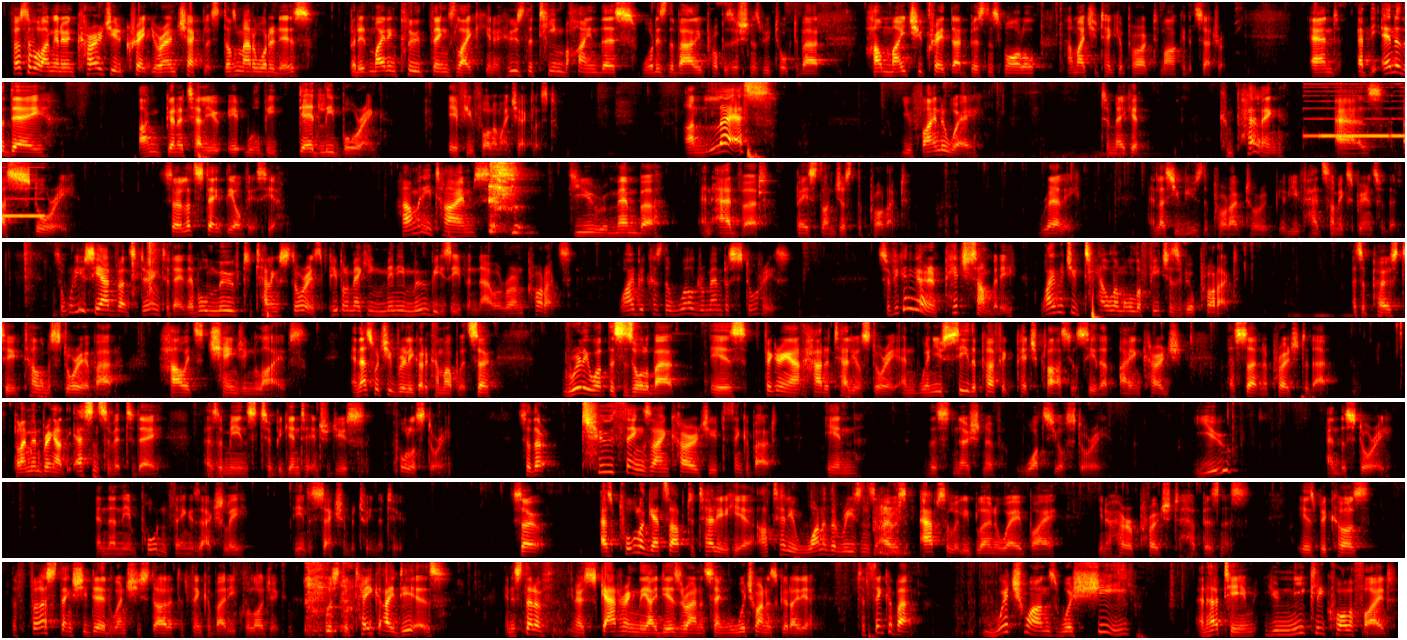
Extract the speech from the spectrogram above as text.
First of all, I'm going to encourage you to create your own checklist. Doesn't matter what it is, but it might include things like, you know, who's the team behind this? What is the value proposition, as we talked about? How might you create that business model? How might you take your product to market, etc. And at the end of the day, I'm going to tell you it will be deadly boring if you follow my checklist. Unless you find a way to make it compelling as a story. So let's state the obvious here. How many times do you remember an advert based on just the product? Rarely, unless you've used the product or you've had some experience with it. So what do you see adverts doing today? They've all moved to telling stories. People are making mini movies even now around products. Why? Because the world remembers stories. So if you're going to go and pitch somebody, why would you tell them all the features of your product as opposed to tell them a story about how it's changing lives? And that's what you've really got to come up with. So really what this is all about is figuring out how to tell your story. And when you see the perfect pitch class, you'll see that I encourage a certain approach to that. But I'm going to bring out the essence of it today as a means to begin to introduce Paula's story. So there are two things I encourage you to think about in this notion of what's your story? You and the story. And then the important thing is actually the intersection between the two. So as Paula gets up to tell you here, I'll tell you one of the reasons I was absolutely blown away by you know, her approach to her business is because the first thing she did when she started to think about EqualLogic was to take ideas, and instead of you know, scattering the ideas around and saying, well, which one is a good idea, to think about which ones was she and her team uniquely qualified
